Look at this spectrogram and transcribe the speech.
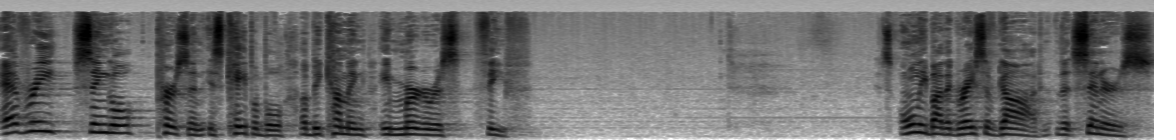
Every single person is capable of becoming a murderous thief. It's only by the grace of God that sinners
